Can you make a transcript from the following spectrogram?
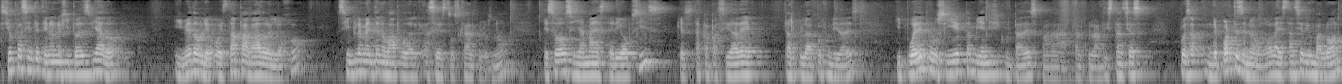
Si un paciente tiene un ojito desviado y ve doble o está apagado el ojo, simplemente no va a poder hacer estos cálculos, ¿no? Eso se llama estereopsis, que es esta capacidad de calcular profundidades y puede producir también dificultades para calcular distancias, pues en deportes de nuevo, ¿no? La distancia de un balón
